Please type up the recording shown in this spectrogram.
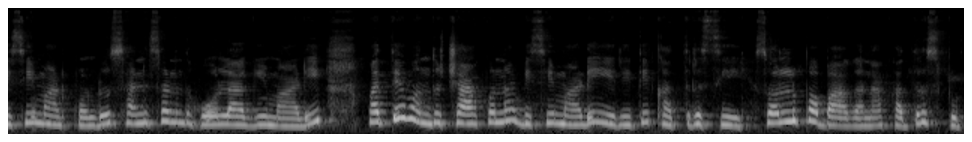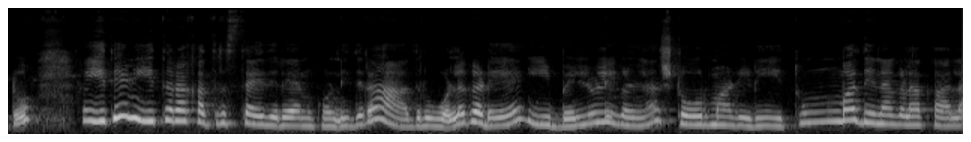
ಬಿಸಿ ಮಾಡಿಕೊಂಡು ಸಣ್ಣ ಸಣ್ಣದು ಹೋಲಾಗಿ ಮಾಡಿ, ಮತ್ತು ಒಂದು ಚಾಕುನ ಬಿಸಿ ಮಾಡಿ ಈ ರೀತಿ ಕತ್ತರಿಸಿ, ಸ್ವಲ್ಪ ಭಾಗನ ಕತ್ತರಿಸ್ಬಿಟ್ಟು, ಇದೇನು ಈ ಥರ ಕತ್ತರಿಸ್ತಾ ಇದ್ದೀರಿ ಅಂದ್ಕೊಂಡಿದ್ದೀರಾ ಅದ್ರ ಒಳಗಡೆ ಈ ಬೆಳ್ಳುಳ್ಳಿಗಳನ್ನ ಸ್ಟೋರ್ ಮಾಡಿಡಿ. ತುಂಬ ದಿನಗಳ ಕಾಲ,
